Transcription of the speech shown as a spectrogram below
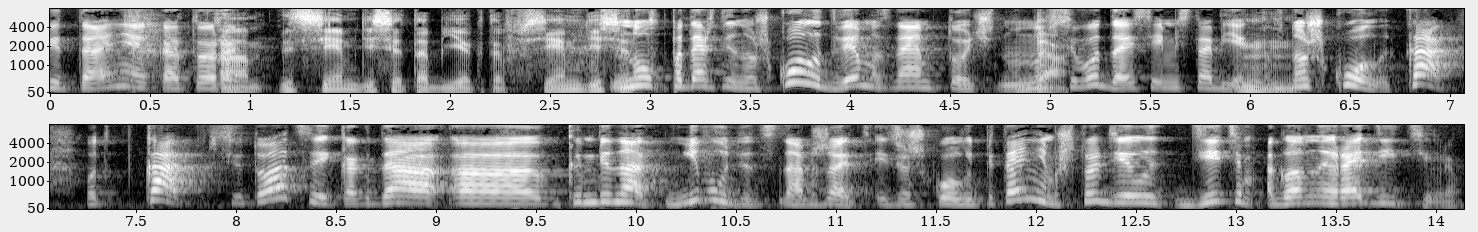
питания, которое... 70 объектов, 70... Ну, подожди, ну школы две мы знаем точно, но да. всего, да, 70 объектов. Угу. Но школы, как? Вот как в ситуации, когда э, комбинат не будет снабжать эти школы питанием, что делать детям, а главное родителям?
